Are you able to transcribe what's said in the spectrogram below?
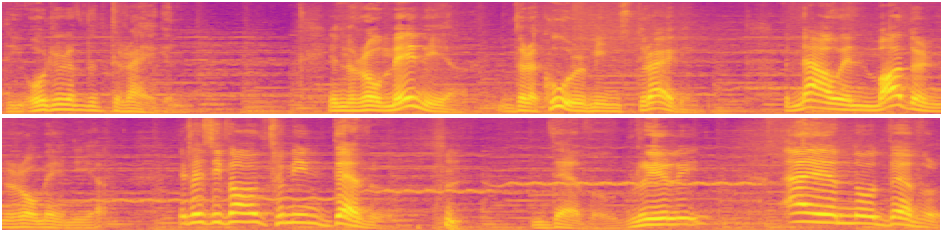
the Order of the Dragon. In Romania, Dracul means dragon, but now in modern Romania, it has evolved to mean devil. devil, really? I am no devil.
